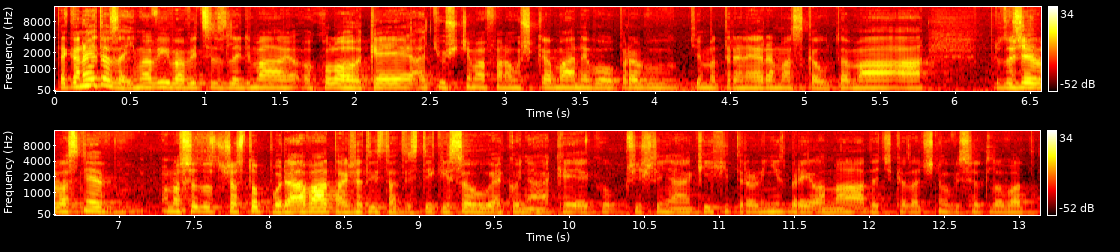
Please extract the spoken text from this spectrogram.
Tak ono je to zajímavé bavit se s lidma okolo hokeje, ať už těma fanouškama nebo opravdu těma trenérama, skautama a protože vlastně ono se to často podává tak, že ty statistiky jsou jako nějaké, jako přišli nějaký chytrolíní s brejlama a teďka začnou vysvětlovat,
